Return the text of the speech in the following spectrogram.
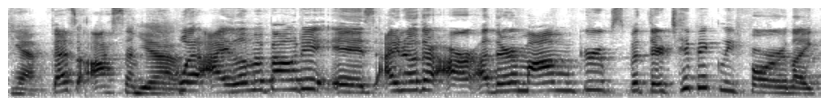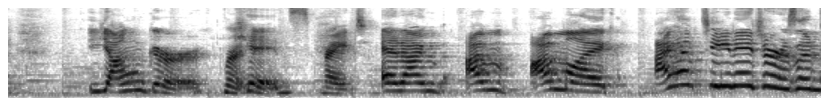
Yeah, that's awesome. Yeah. What I love about it is I know there are other mom groups, but they're typically for like younger right. kids. Right. And I'm I'm I'm like I have teenagers and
